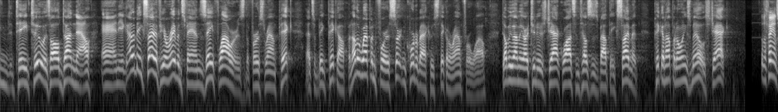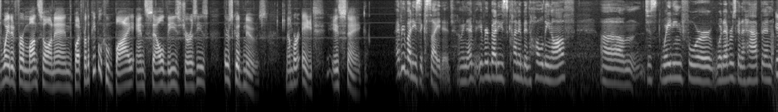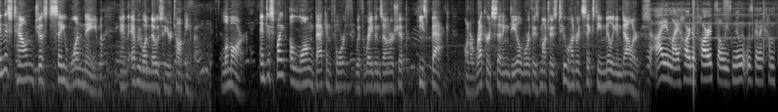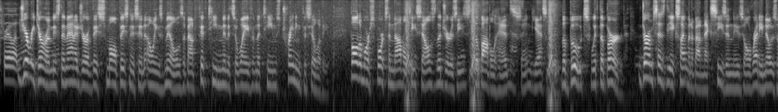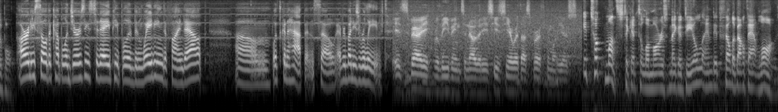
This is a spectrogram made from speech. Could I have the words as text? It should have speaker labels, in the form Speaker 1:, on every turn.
Speaker 1: T2 is all done now, and you got to be excited if you're a Ravens fan. Zay Flowers, the first round pick. That's a big pickup. Another weapon for a certain quarterback who's sticking around for a while. WMAR2 News' Jack Watson tells us about the excitement picking up at Owings Mills. Jack.
Speaker 2: The fans waited for months on end, but for the people who buy and sell these jerseys, there's good news. Number eight is staying.
Speaker 3: Everybody's excited. I mean, everybody's kind of been holding off um, just waiting for whatever's going to happen.
Speaker 2: In this town, just say one name, and everyone knows who you're talking about Lamar. And despite a long back and forth with Ravens ownership, he's back on a record setting deal worth as much as $260 million.
Speaker 3: I, in my heart of hearts, always knew it was going to come through.
Speaker 2: Jerry Durham is the manager of this small business in Owings Mills, about 15 minutes away from the team's training facility. Baltimore Sports and Novelty sells the jerseys, the bobbleheads, and yes, the boots with the bird. Durham says the excitement about next season is already noticeable.
Speaker 3: Already sold a couple of jerseys today. People had been waiting to find out um, what's going to happen. So everybody's relieved.
Speaker 4: It's very relieving to know that he's, he's here with us for a few more years.
Speaker 2: It took months to get to Lamar's mega deal, and it felt about that long.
